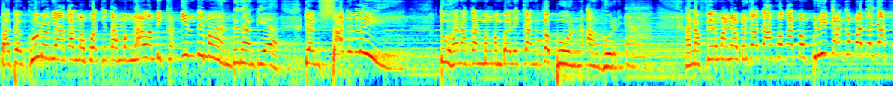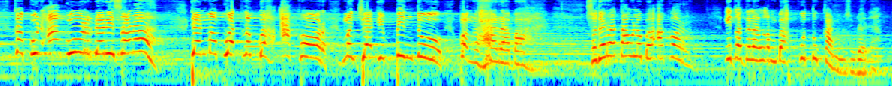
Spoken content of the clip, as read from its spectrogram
Padang gurun yang akan membuat kita mengalami keintiman dengan dia. Dan suddenly Tuhan akan mengembalikan kebun anggurnya. Anak firmannya berkata aku akan memberikan kepadanya kebun anggur dari sana dan membuat lembah akor menjadi pintu pengharapan. Saudara tahu lembah akor itu adalah lembah kutukan, saudara.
